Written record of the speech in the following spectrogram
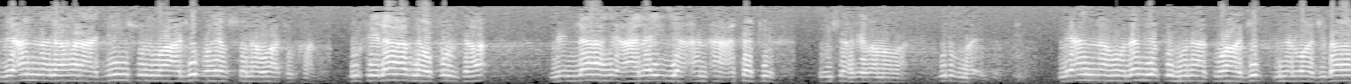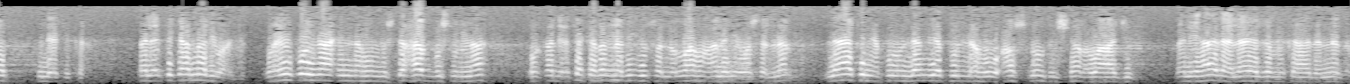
لأن لها جنس واجب وهي الصلوات الخمس. بخلاف لو قلت لله علي أن أعتكف في شهر رمضان. قلوا ما يلزم لأنه لم يكن هناك واجب من الواجبات في الاعتكاف. فالاعتكاف ما في واجب. وإن قلنا إنه مستحب سنة وقد اعتكف النبي صلى الله عليه وسلم لكن يقول لم يكن له أصل في الشرع واجب. فلهذا لا يلزمك هذا النذر.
